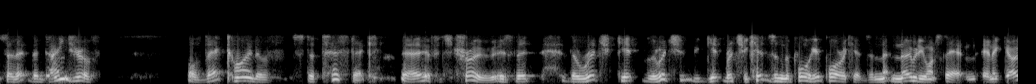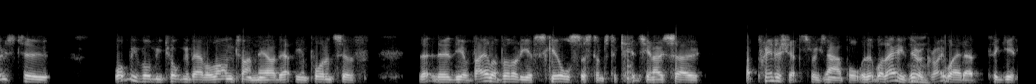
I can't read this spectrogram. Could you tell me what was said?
So that the danger of of that kind of statistic, uh, if it's true, is that the rich get the rich get richer kids and the poor get poorer kids, and nobody wants that. And, and it goes to what we've all been talking about a long time now about the importance of the, the, the availability of skills systems to kids. You know, so apprenticeships, for example, well, they, they're a great way to, to get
